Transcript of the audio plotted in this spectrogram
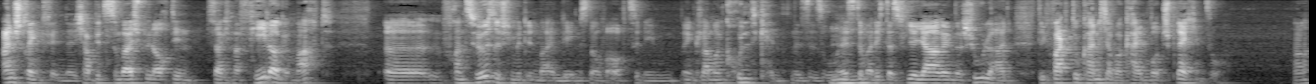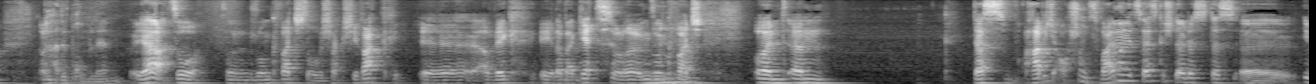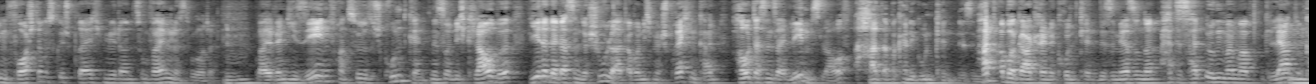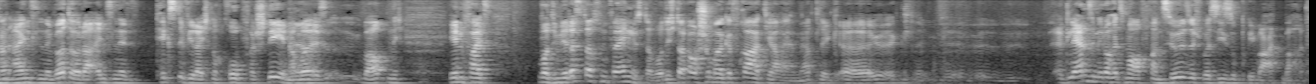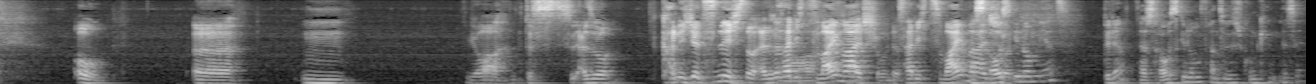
anstrengend finde. Ich habe jetzt zum Beispiel auch den, sag ich mal, Fehler gemacht, äh, Französisch mit in meinen Lebenslauf aufzunehmen. In Klammern Grundkenntnisse, so, Mhm. weißt du, weil ich das vier Jahre in der Schule hatte. De facto kann ich aber kein Wort sprechen, so. Ja? Hatte Problem. ja, so, so ein, so ein Quatsch, so Jacques Chirac, äh, avec et la baguette oder irgend so ein Quatsch. Und ähm, das habe ich auch schon zweimal jetzt festgestellt, dass das äh, im Vorstellungsgespräch mir dann zum Verhängnis wurde. Mhm. Weil wenn die sehen, Französisch Grundkenntnisse, und ich glaube, jeder, der das in der Schule hat, aber nicht mehr sprechen kann, haut das in seinen Lebenslauf, Hat aber keine Grundkenntnisse mehr. hat aber gar keine Grundkenntnisse mehr, sondern hat es halt irgendwann mal gelernt und kann einzelne Wörter oder einzelne Texte vielleicht noch grob verstehen, Ja. aber es, überhaupt nicht. Jedenfalls wurde mir das da zum Verhängnis. Da wurde ich dann auch schon mal gefragt, ja, Herr Mertlik, äh, äh, erklären Sie mir doch jetzt mal auf Französisch, was Sie so privat machen. Oh, äh, mh, ja, das, also kann ich jetzt nicht so. Also das hatte ich Oh, zweimal schon. Das hatte ich zweimal Hast du schon. rausgenommen jetzt? Bitte? Hast du rausgenommen, französische Grundkenntnisse?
